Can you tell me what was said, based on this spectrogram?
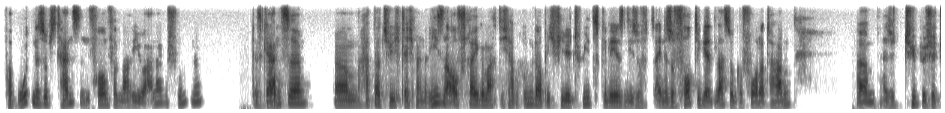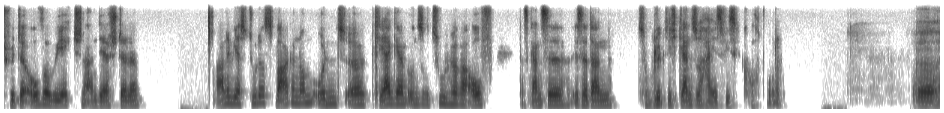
verbotene Substanzen in Form von Marihuana gefunden. Das Ganze ähm, hat natürlich gleich mal einen Riesenaufschrei gemacht. Ich habe unglaublich viele Tweets gelesen, die so eine sofortige Entlassung gefordert haben. Ähm, also typische Twitter-Overreaction an der Stelle. Arne, wie hast du das wahrgenommen? Und äh, klär gern unsere Zuhörer auf. Das Ganze ist ja dann zum Glück nicht ganz so heiß, wie es gekocht wurde. Äh,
